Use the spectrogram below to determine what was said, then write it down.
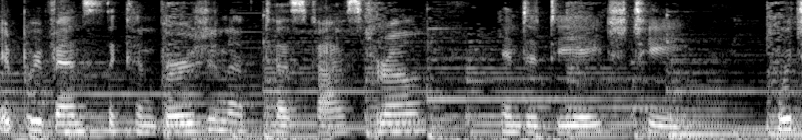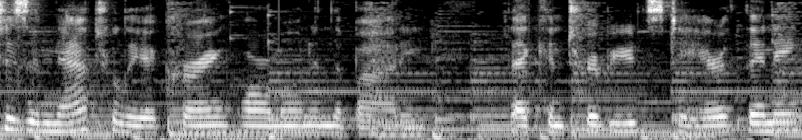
It prevents the conversion of testosterone into DHT, which is a naturally occurring hormone in the body that contributes to hair thinning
